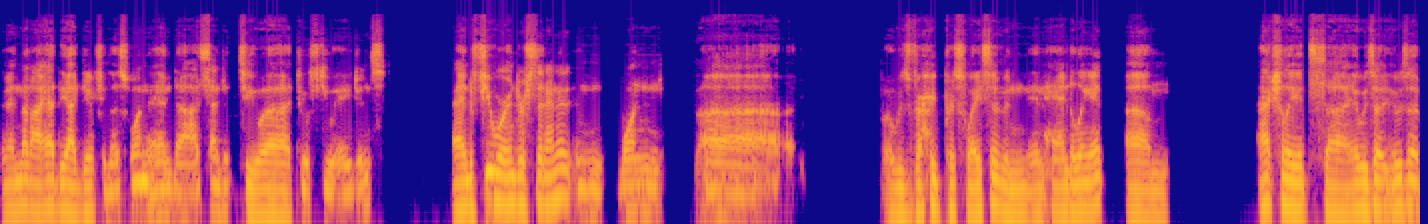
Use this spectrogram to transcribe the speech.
and, then I had the idea for this one, and uh, I sent it to uh, to a few agents, and a few were interested in it, and one was very persuasive in, in handling it. Um, actually, it's uh, it was a it was a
